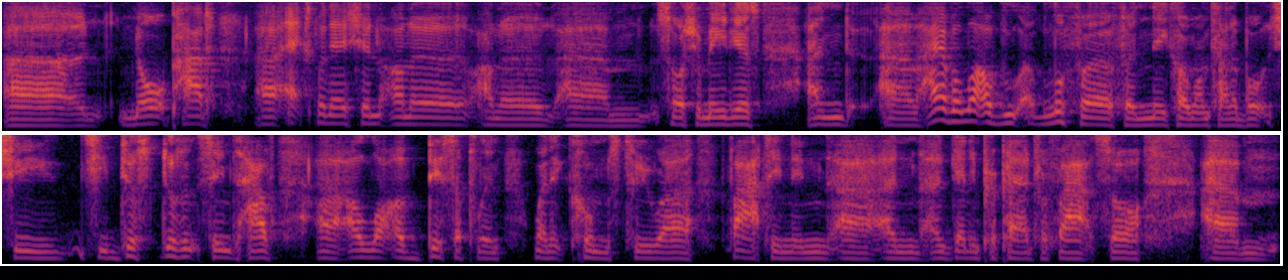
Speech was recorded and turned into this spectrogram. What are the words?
uh, notepad uh, explanation on her on her um, social medias, and um, I have a lot of love for, for Nicco Montano, but she she just doesn't seem to have uh, a lot of discipline when it comes to uh, fighting in, and and getting prepared for fights. So. Um,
